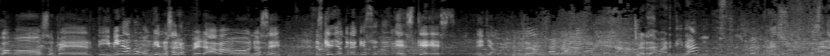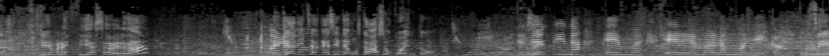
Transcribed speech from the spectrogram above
como súper tímida, como que no se lo esperaba o no sé. Es que yo creo que es, es que es ella. o sea. ¿Verdad, Martina? Qué preciosa, ¿verdad? Y te ha dicho que si te gustaba su cuento. Herma- hermana muñeca. Sí.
